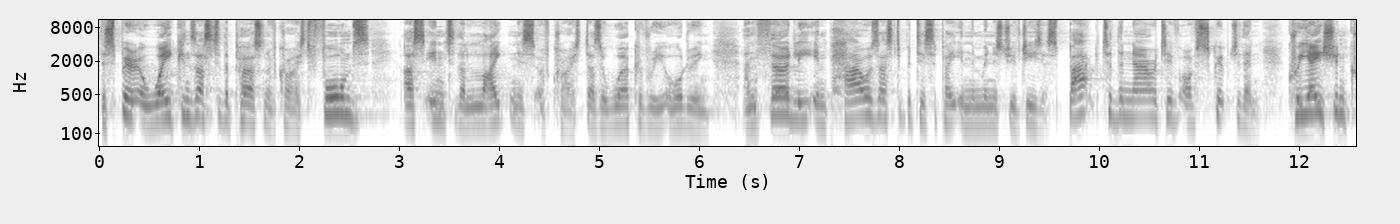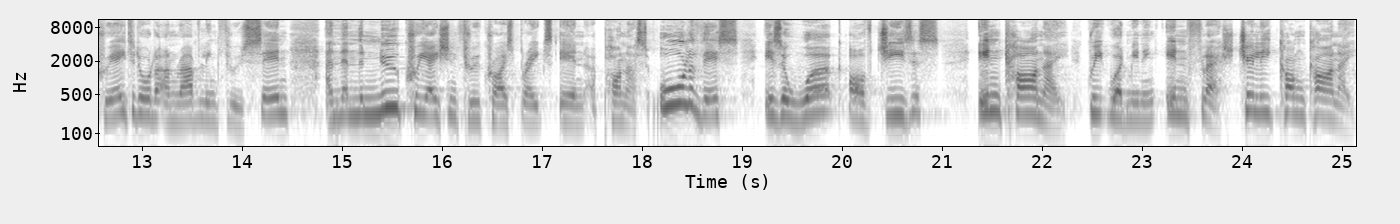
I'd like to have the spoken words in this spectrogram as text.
the Spirit awakens us to the person of Christ, forms us into the likeness of Christ, does a work of reordering, and thirdly, empowers us to participate in the ministry of Jesus. Back to the narrative of Scripture then creation, created order unraveling through sin, and then the new creation through Christ breaks in upon us. All of this is a work of Jesus Incarnate, Greek word meaning in flesh. Chili con carne,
